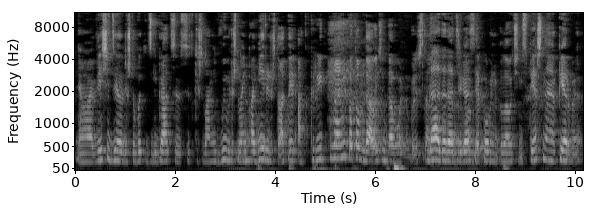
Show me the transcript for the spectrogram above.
э, вещи делали, чтобы эту делегацию все-таки, чтобы они выбрали, чтобы они поверили, что отель открыт. Но они потом, да, очень довольны были, что Да, да, да, делегация, я помню, была очень успешная, первая.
